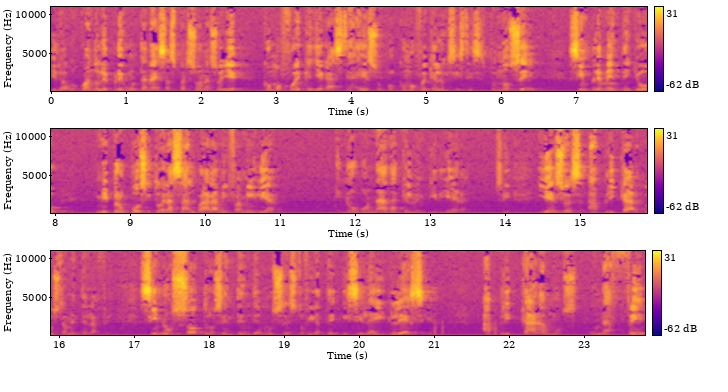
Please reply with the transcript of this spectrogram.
Y luego cuando le preguntan a esas personas, oye, ¿cómo fue que llegaste a eso? ¿Cómo fue que lo hiciste? Dices, pues no sé, simplemente yo, mi propósito era salvar a mi familia y no hubo nada que lo impidiera. ¿sí? Y eso es aplicar justamente la fe. Si nosotros entendemos esto, fíjate, y si la iglesia aplicáramos una fe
